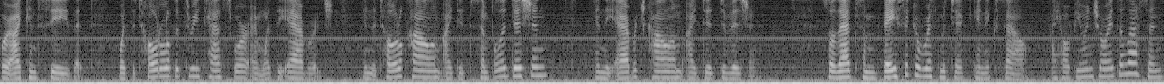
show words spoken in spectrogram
where I can see that what the total of the three tests were and what the average. In the total column I did simple addition, in the average column I did division. So that's some basic arithmetic in Excel. I hope you enjoyed the lesson.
